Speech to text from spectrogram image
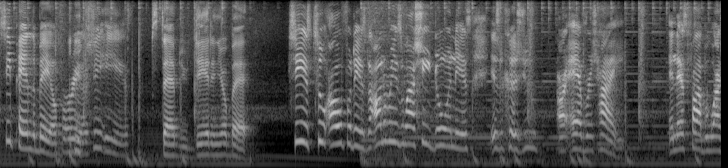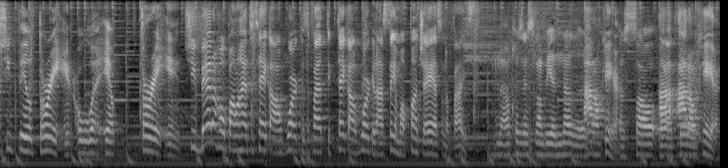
She petty the bell, for real. she is. Stabbed you dead in your back. She is too old for this. The only reason why she doing this is because you are average height. And that's probably why she feel threatened or whatever. Threatened. She better hope I don't have to take off work, because if I have to take off work and I see him, I'll punch her ass in the face. No, because that's gonna be another I don't care. assault. I, I don't care.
